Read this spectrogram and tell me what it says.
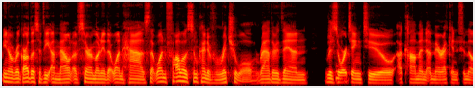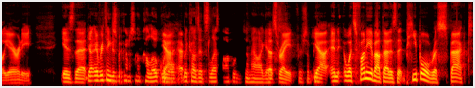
you know, regardless of the amount of ceremony that one has, that one follows some kind of ritual rather than resorting to a common American familiarity. Is that yeah? Everything just becomes so colloquial Yeah, because it's less awkward somehow. I guess That's right. For some people. Yeah, and what's funny about that is that people respect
